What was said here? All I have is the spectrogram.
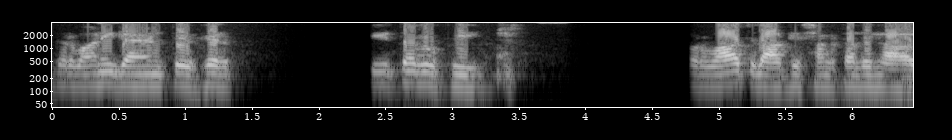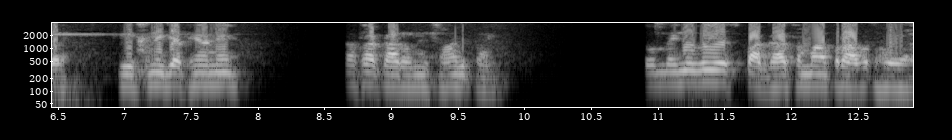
ਗੁਰਬਾਣੀ ਗਾਇਨ ਤੇ ਫਿਰ ਕੀਰਤਨ ਰੂਪੀ ਪ੍ਰਵਾਹ ਚਲਾ ਕੇ ਸੰਗਤਾਂ ਦੇ ਨਾਲ ਕੀਰਤਨੀ ਜਥਿਆਂ ਨੇ ਕਥਾਕਾਰਾਂ ਨੇ ਸਾਂਝ ਪਾਈ। ਤੋਂ ਮੈਨੂੰ ਵੀ ਇਸ ਭਾਗਾ ਸਮਾਂ ਪ੍ਰਾਪਤ ਹੋਇਆ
